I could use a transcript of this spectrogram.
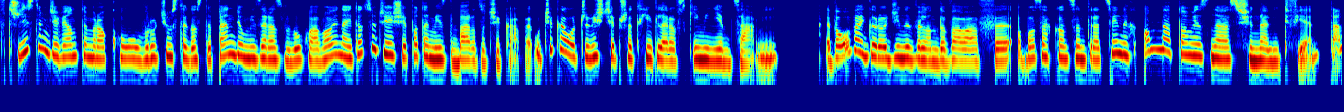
W 1939 roku wrócił z tego stypendium i zaraz wybuchła wojna, i to, co dzieje się potem, jest bardzo ciekawe. Uciekał oczywiście przed hitlerowskimi Niemcami. Połowa jego rodziny wylądowała w obozach koncentracyjnych, on natomiast znalazł się na Litwie. Tam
